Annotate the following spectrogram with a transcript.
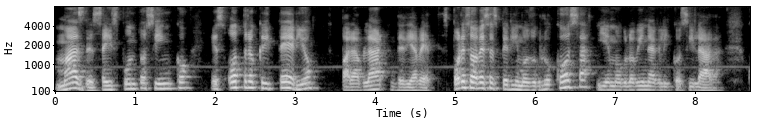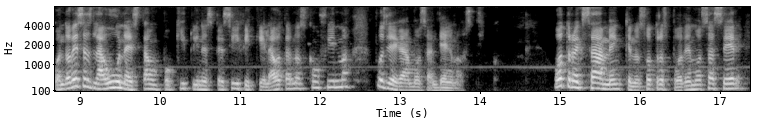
más de 6.5, es otro criterio para hablar de diabetes. Por eso a veces pedimos glucosa y hemoglobina glicosilada. Cuando a veces la una está un poquito inespecífica y la otra nos confirma, pues llegamos al diagnóstico. Otro examen que nosotros podemos hacer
